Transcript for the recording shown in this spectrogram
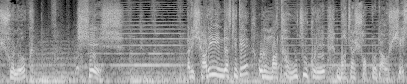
ষোলক শেষ। আর এই শাড়ির ইন্ডাস্ট্রিতে ওর মাথা উঁচু করে বাঁচার স্বপ্নটাও শেষ।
